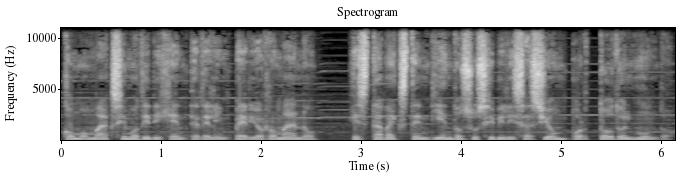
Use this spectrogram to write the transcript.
como máximo dirigente del imperio romano, estaba extendiendo su civilización por todo el mundo.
